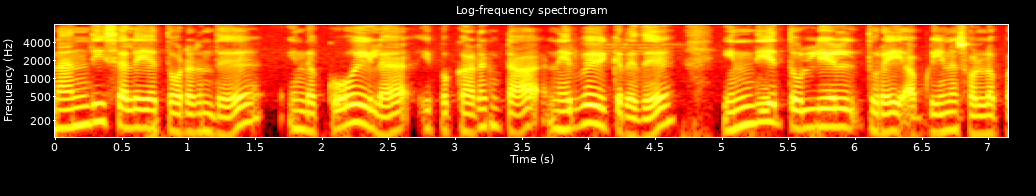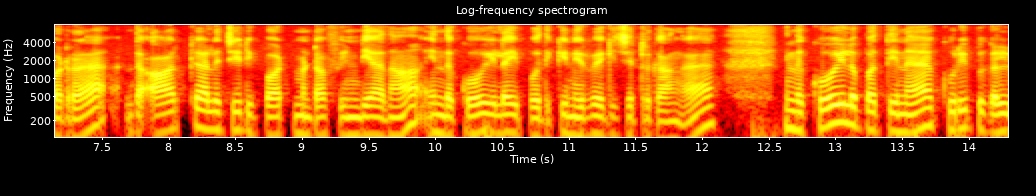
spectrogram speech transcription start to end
நந்தி சிலையை தொடர்ந்து இந்த கோயிலை இப்போ கரண்ட்டாக நிர்வகிக்கிறது இந்திய தொல்லியல் துறை அப்படின்னு சொல்லப்படுற the archaeology department of India தான் இந்த கோயிலை இப்போதைக்கு நிர்வகிச்சிட்டு இருக்காங்க இந்த கோயிலை பற்றின குறிப்புகள்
